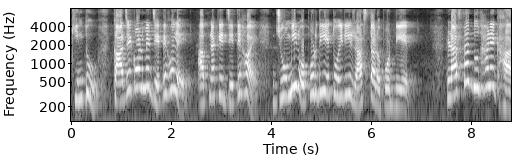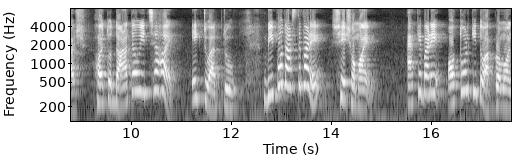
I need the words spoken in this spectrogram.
কিন্তু কাজে কর্মে যেতে হলে আপনাকে যেতে হয় জমির ওপর দিয়ে তৈরি রাস্তার ওপর দিয়ে। রাস্তার দুধারে ঘাস, হয়তো দাঁড়াতেও ইচ্ছা হয় একটু আধটু। বিপদ আসতে পারে সে সময়। একেবারে অতর্কিত আক্রমণ।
